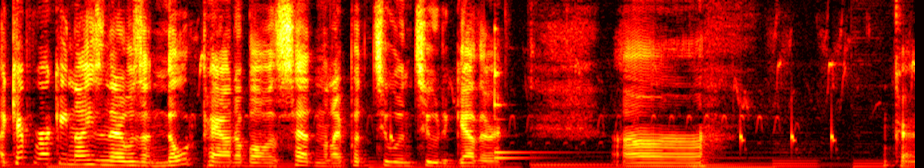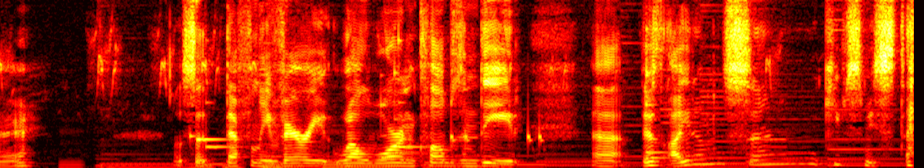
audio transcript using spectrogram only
I kept recognizing that it was a notepad above his head, and then I put two and two together. Uh, okay. Those are definitely very well-worn clubs indeed. Uh, there's items, uh, keeps me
